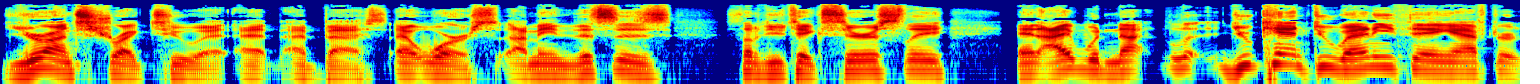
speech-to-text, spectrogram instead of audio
You're on strike two at, at, at best, at worst. I mean, this is something you take seriously. And I would not, you can't do anything after.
